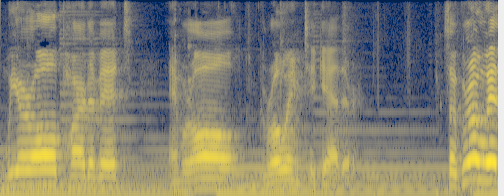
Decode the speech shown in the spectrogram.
we are all part of it, and we're all growing together. So grow with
